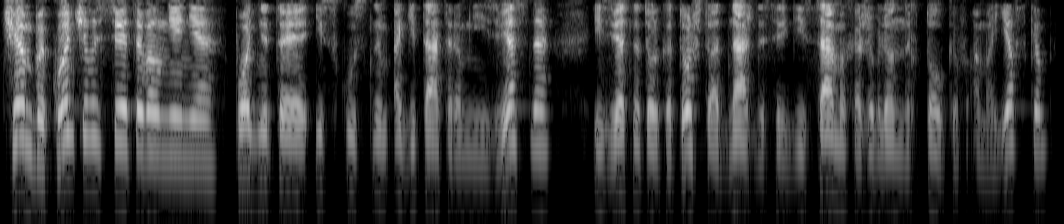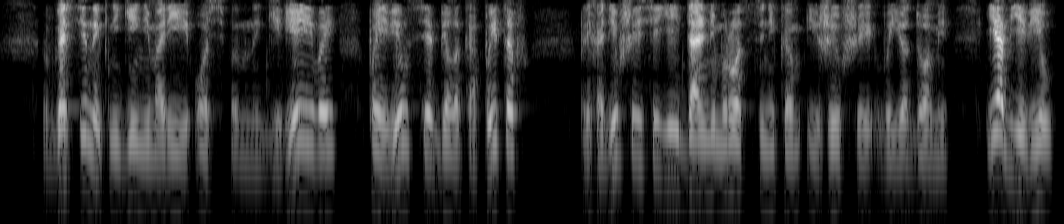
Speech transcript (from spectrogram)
Чем бы кончилось все это волнение, поднятое искусным агитатором, неизвестно, Известно только то, что однажды среди самых оживленных толков о Маевском в гостиной княгини Марии Осиповны Гиреевой появился Белокопытов, приходившийся ей дальним родственником и живший в ее доме, и объявил,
